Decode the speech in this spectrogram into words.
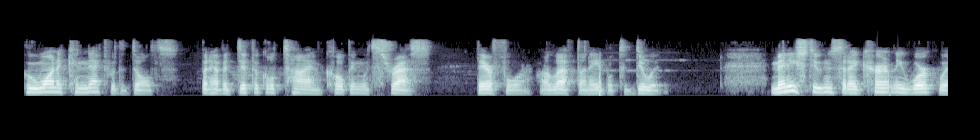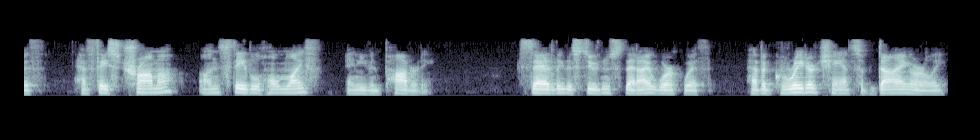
who want to connect with adults, but have a difficult time coping with stress, therefore are left unable to do it. Many students that I currently work with have faced trauma, unstable home life, and even poverty. Sadly, the students that I work with have a greater chance of dying early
